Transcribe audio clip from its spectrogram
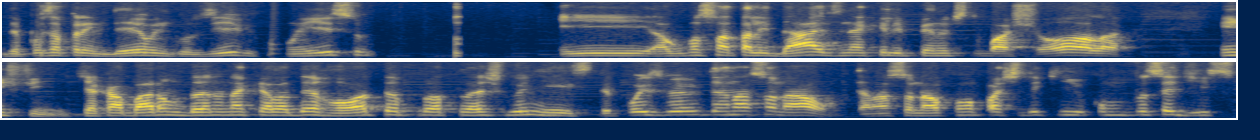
depois aprendeu, inclusive, com isso. E algumas fatalidades, né, aquele pênalti do Bachola, enfim, que acabaram dando naquela derrota para o Atlético Goianiense. Depois veio o Internacional. O Internacional foi uma partida que, como você disse,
